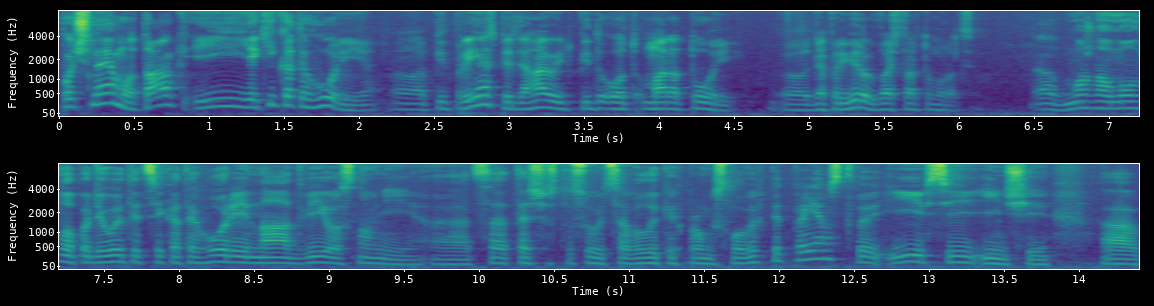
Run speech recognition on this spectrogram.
почнемо так. І які категорії е, підприємств підлягають під от мораторій е, для перевірок у 2024 році? Е, Можна умовно поділити ці категорії на дві основні: Е, це те, що стосується великих промислових підприємств, і всі інші. Е,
